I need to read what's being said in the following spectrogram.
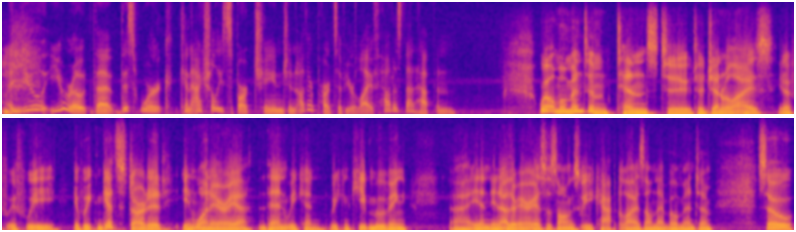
And you you wrote that this work can actually spark change in other parts of your life. How does that happen well, momentum tends to to generalize. You know, if, if we if we can get started in one area, then we can we can keep moving uh, in in other areas as long as we capitalize on that momentum. So,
